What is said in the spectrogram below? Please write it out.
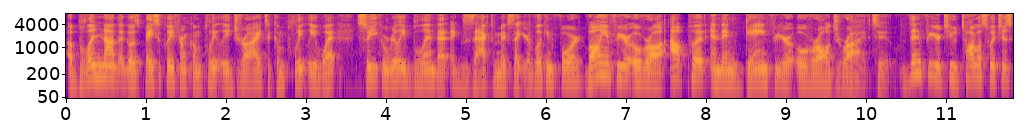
a blend knob that goes basically from completely dry to completely wet, so you can really blend that exact mix that you're looking for, volume for your overall output, and then gain for your overall drive too. Then for your two toggle switches,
